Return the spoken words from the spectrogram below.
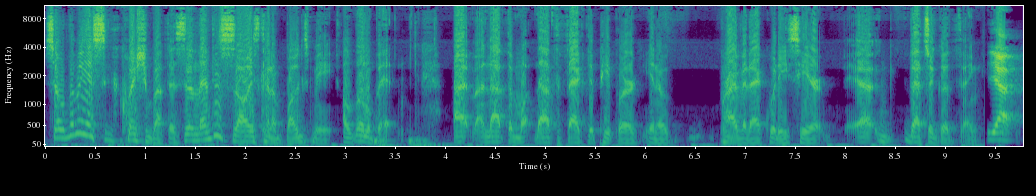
So let me ask a question about this, and then this always kind of bugs me a little bit. Uh, not the not the fact that people are you know private equities here. Uh, that's a good thing. Yeah.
